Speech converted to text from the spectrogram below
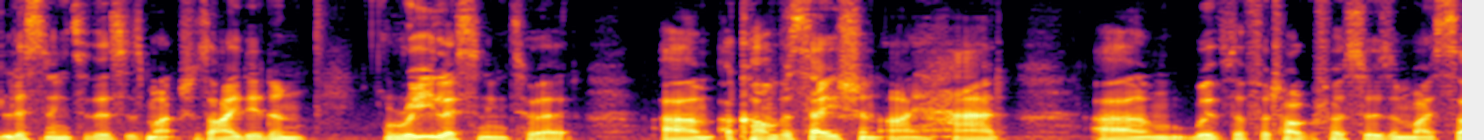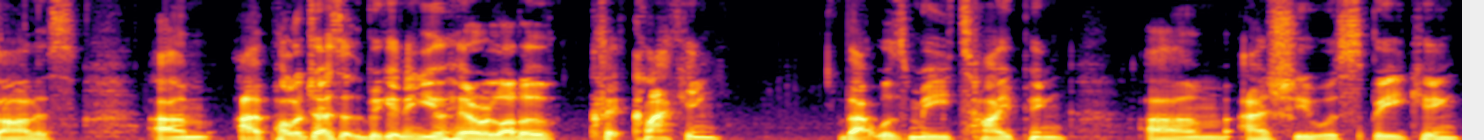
listening to this as much as I did and re listening to it. Um, a conversation I had um, with the photographer Susan Meiselas. Um, I apologize at the beginning, you'll hear a lot of click clacking. That was me typing um, as she was speaking,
